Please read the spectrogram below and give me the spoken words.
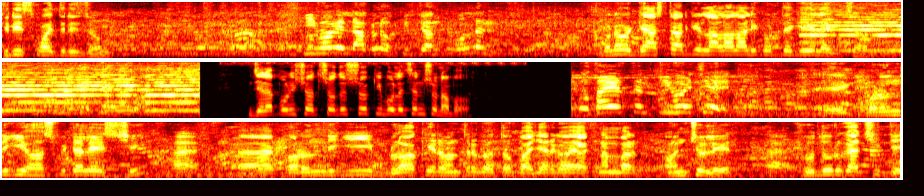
তিরিশ পঁয়ত্রিশ জন। কীভাবে লাগল? কি জানতে বললেন মানে ওই গ্যাসটা আর কি লালালাড়ি করতে গিয়ে লাগছে আর জেলা পরিষদ সদস্য কি বলেছেন শোনাবো? কোথায় এসছেন? কি হয়েছে? এই করণদিঘি হসপিটালে এসেছি। হ্যাঁ। করণদিঘি ব্লকের অন্তর্গত বাজারগাঁও এক নম্বর অঞ্চলের খুদুরগাছিতে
